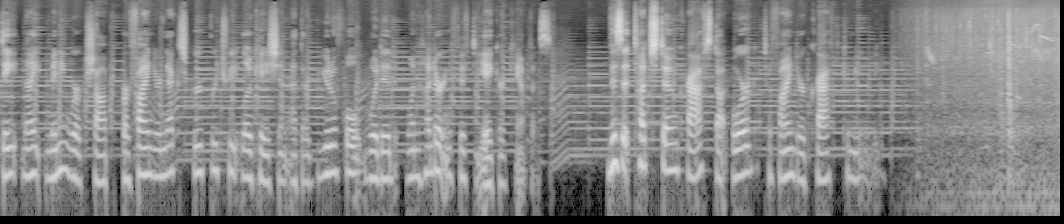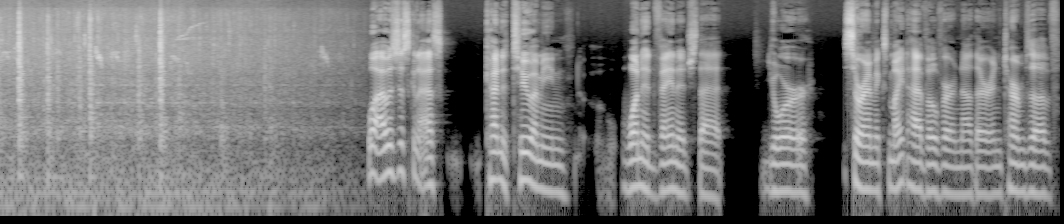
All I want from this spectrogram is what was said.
date night mini workshop, or find your next group retreat location at their beautiful wooded 150 acre campus. Visit touchstonecrafts.org to find your craft community. Well, I was just going to ask kind of too, I mean, one advantage that your ceramics might have over another in terms of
